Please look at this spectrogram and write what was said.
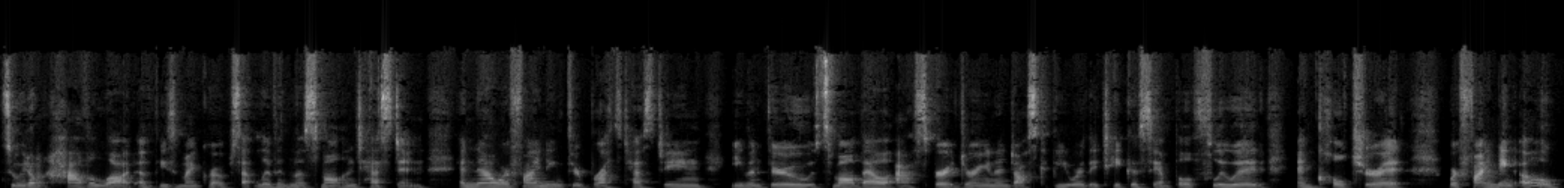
So we don't have a lot of these microbes that live in the small intestine. And now we're finding through breath testing, even through small bowel aspirate during an endoscopy where they take a sample of fluid and culture it, we're finding, oh,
